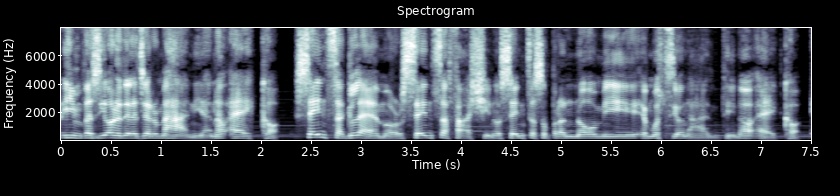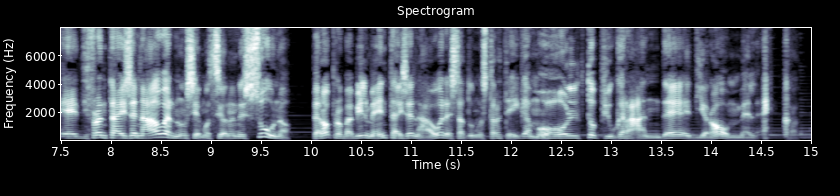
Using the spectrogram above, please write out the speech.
invasione della Germania, no? Ecco, senza glamour, senza fascino, senza soprannomi emozionanti, no? Ecco. E di fronte a Eisenhower non si emoziona nessuno, però probabilmente Eisenhower è stato uno stratega molto più grande di Rommel, ecco.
